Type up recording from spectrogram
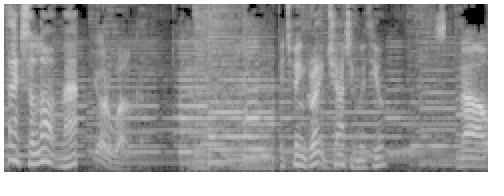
Thanks a lot, man. You're welcome. It's been great chatting with you. Now,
